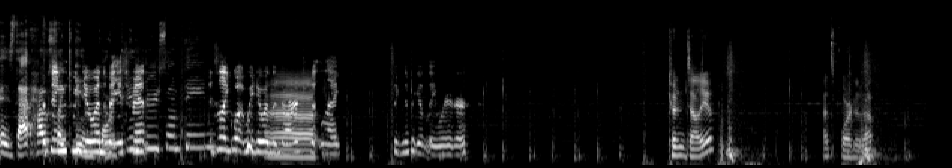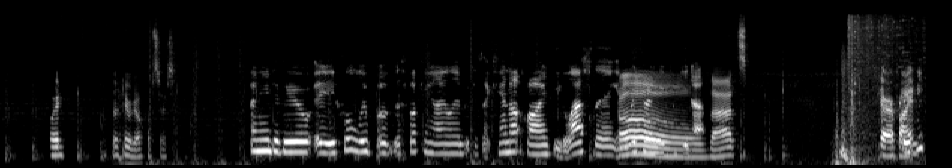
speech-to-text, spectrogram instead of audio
Is that house things like we do in the basement. or something? it's like what we do in the Uh. dark, but like significantly weirder. Couldn't tell you. That's boarded up. Word. Oh, here we go. Upstairs. I need to do a full loop of this fucking island because I cannot find the last thing. And every time I need to Oh, that's. Terrifying. Creepy.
